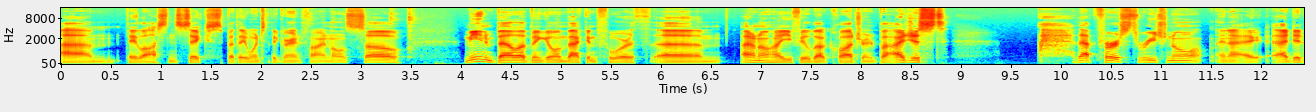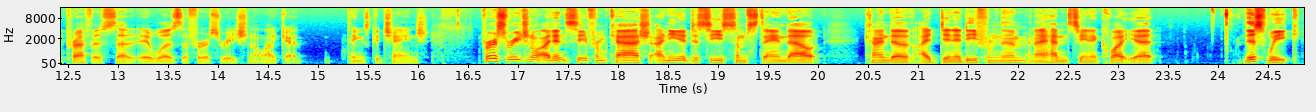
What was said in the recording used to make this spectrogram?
um they lost in six, but they went to the grand finals. So me and Bell have been going back and forth. Um, I don't know how you feel about Quadrant, but I just that first regional, and I I did preface that it was the first regional. Like uh, things could change. First regional, I didn't see it from Cash. I needed to see some standout kind of identity from them, and I hadn't seen it quite yet. This week,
